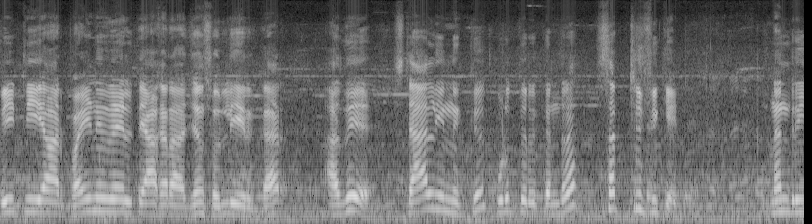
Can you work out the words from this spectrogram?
பிடிஆர் பழனிவேல் தியாகராஜன் சொல்லியிருக்கார். அது ஸ்டாலினுக்கு கொடுத்துருக்கின்ற சர்டிஃபிகேட் நன்றி.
